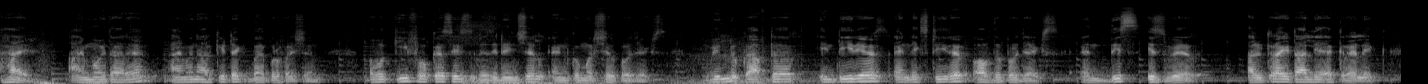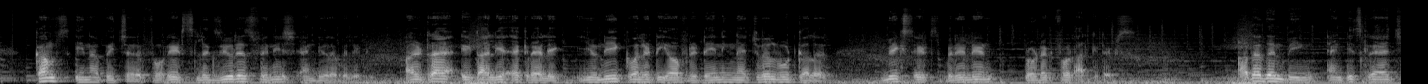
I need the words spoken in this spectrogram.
Hi, I'm Mohit Arya. I'm an architect by profession. Our key focus is residential and commercial projects. We look after interiors and exterior of the projects and this is where Ultra Italia Acrylic comes in a picture for its luxurious finish and durability. Ultra Italia Acrylic unique quality of retaining natural wood color makes it brilliant product for architects. Other than being anti-scratch,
